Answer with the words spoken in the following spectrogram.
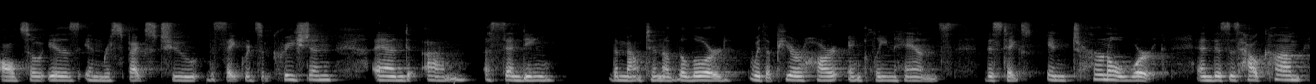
also is in respects to the sacred secretion and um, ascending the mountain of the Lord with a pure heart and clean hands. This takes internal work. And this is how come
